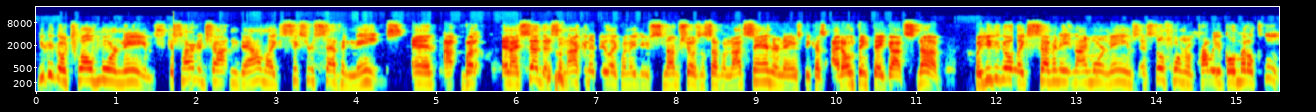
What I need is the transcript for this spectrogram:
You could go 12 more names. I started jotting down like six or seven names. And, uh, but and I said this, I'm not going to do like when they do snub shows and stuff. I'm not saying their names because I don't think they got snubbed. but you could go like seven, eight, nine more names and still form a, probably a gold medal team.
